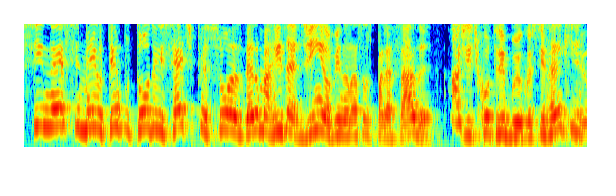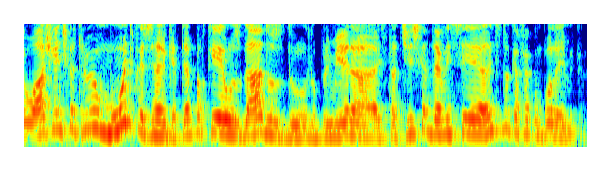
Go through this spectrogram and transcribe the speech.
Se nesse meio tempo todo aí sete pessoas deram uma risadinha ouvindo nossas palhaçadas, a gente contribuiu com esse ranking. Eu acho que a gente contribuiu muito com esse ranking, até porque os dados do, do primeira estatística devem ser antes do Café com Polêmica.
